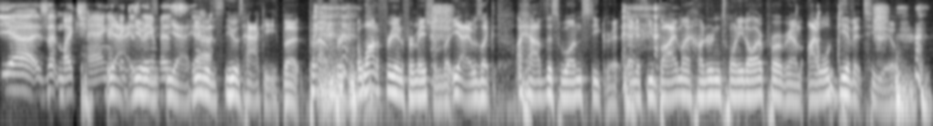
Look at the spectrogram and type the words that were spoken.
Yeah, is that Mike Chang? I yeah, think his he was, name is. Yeah, he yeah. was he was hacky, but put out free, a lot of free information. But yeah, it was like I have this one secret, and if you buy my hundred and twenty dollar program, I will give it to you.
